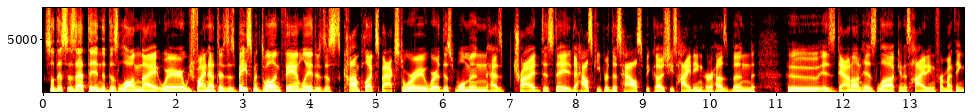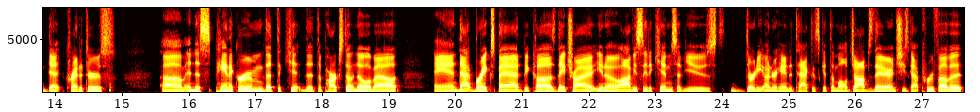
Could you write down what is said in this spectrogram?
so this is at the end of this long night where we find out there's this basement dwelling family. There's this complex backstory where this woman has tried to stay the housekeeper of this house because she's hiding her husband, who is down on his luck and is hiding from I think debt creditors. Um, in this panic room that the ki- that the parks don't know about and that breaks bad because they try you know obviously the kims have used dirty underhanded tactics get them all jobs there and she's got proof of it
